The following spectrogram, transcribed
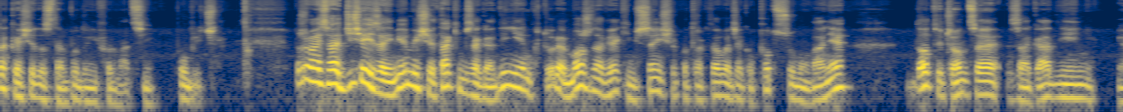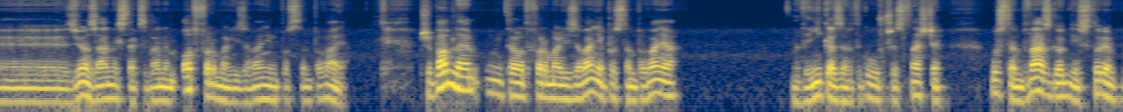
w zakresie dostępu do informacji publicznej. Proszę Państwa, dzisiaj zajmiemy się takim zagadnieniem, które można w jakimś sensie potraktować jako podsumowanie dotyczące zagadnień e, związanych z tak zwanym odformalizowaniem postępowania. Przypomnę, to odformalizowanie postępowania wynika z artykułu 16 ustęp 2, zgodnie z którym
